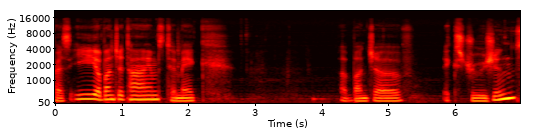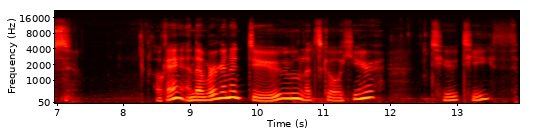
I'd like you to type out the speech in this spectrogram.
press E a bunch of times to make a bunch of extrusions. Okay, and then we're gonna do, let's go here, two teeth,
